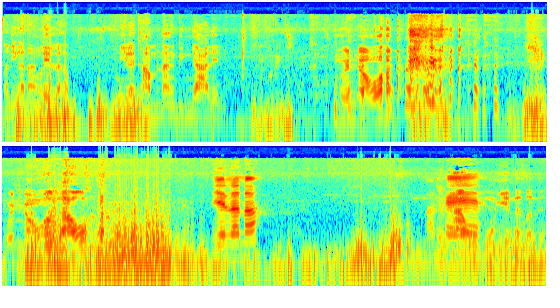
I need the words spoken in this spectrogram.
ตอนนี้ก็นั่งเล่นแล้วครับ มีอะไรทำนั่งดึงหญ้าเล่น เหมือนเหงาอะเหมือนเหงาโคอะตรเหงาเย็นแล้วเนาะโอเคห้าหกโมงเย็นนะตอนเนี้ย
